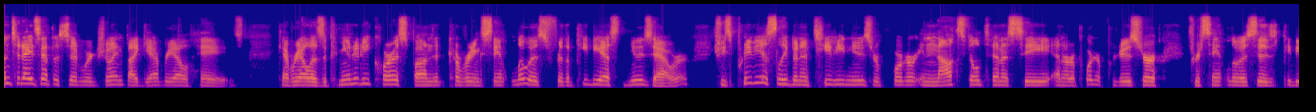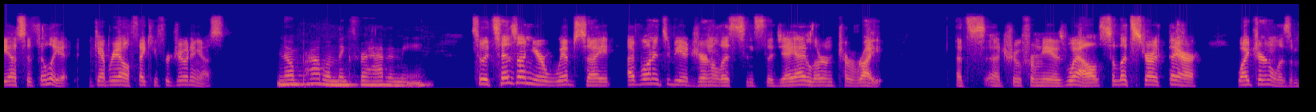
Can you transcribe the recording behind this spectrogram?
On today's episode, we're joined by Gabrielle Hays. Gabrielle is a community correspondent covering St. Louis for the PBS NewsHour. She's previously been a TV news reporter in Knoxville, Tennessee, and a reporter producer for St. Louis's PBS affiliate. Gabrielle, thank you for joining us. No problem. Thanks for having me. So it says on your website, I've wanted to be a journalist since the day I learned to write. That's uh, true for me as well. So let's start there. Why journalism?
